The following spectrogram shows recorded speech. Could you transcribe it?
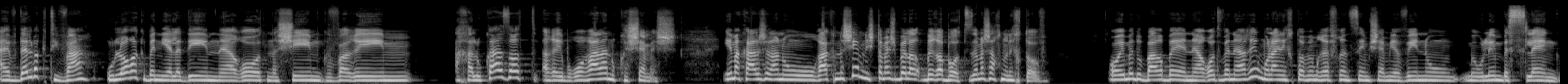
ההבדל בכתיבה הוא לא רק בין ילדים, נערות, נשים, גברים, החלוקה הזאת הרי ברורה לנו כשמש. אם הקהל שלנו הוא רק נשים, נשתמש ברבות, זה מה שאנחנו נכתוב. או אם מדובר בנערות ונערים, אולי נכתוב עם רפרנסים שהם יבינו מעולם הסלנג,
